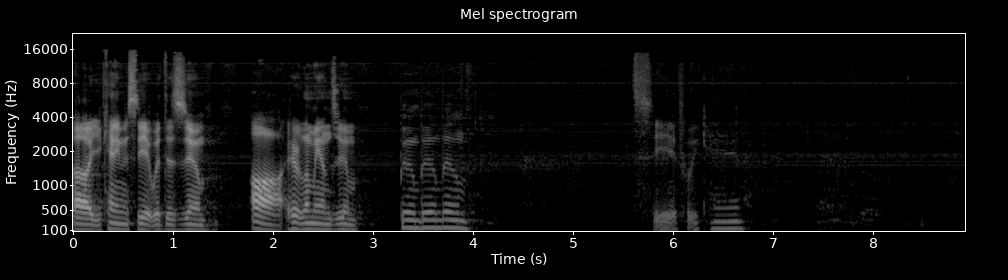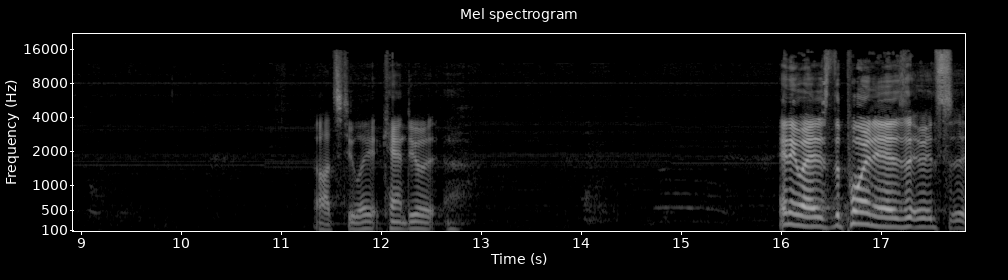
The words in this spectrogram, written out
Oh, you can't even see it with this zoom. Oh, here, let me unzoom. Boom, boom, boom. Let's see if we can. Oh, it's too late. Can't do it. Anyways, the point is, it's. Uh,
